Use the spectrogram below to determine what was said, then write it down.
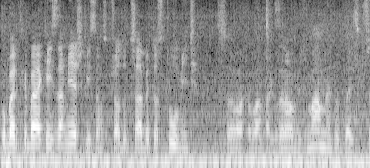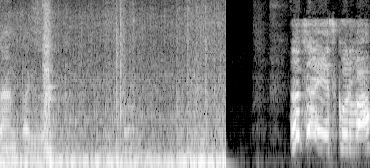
Hubert, chyba jakieś zamieszki są z przodu, trzeba by to stłumić. Trzeba chyba tak zrobić. Mamy tutaj sprzęt, także No co jest kurwa?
